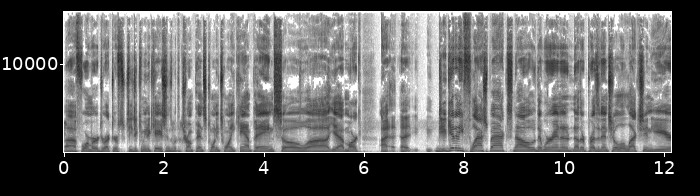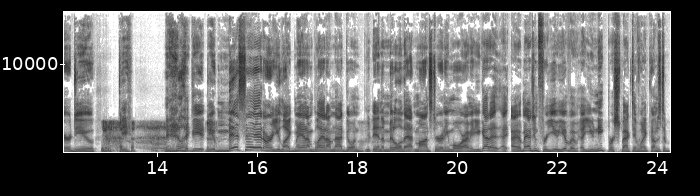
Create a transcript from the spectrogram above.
uh, former director of strategic communications with the Trump Pence 2020 campaign. So, uh, yeah, Marc. Do you get any flashbacks now that we're in another presidential election year? Do you, do you like do you do you miss it? Or are you like man i'm glad i'm not going in the middle of that monster anymore? I mean you gotta i, I imagine for you you have a, a unique perspective when it comes to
